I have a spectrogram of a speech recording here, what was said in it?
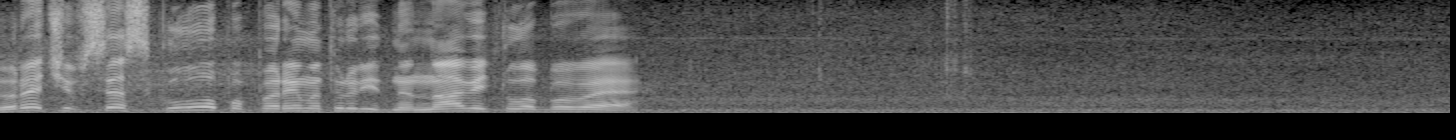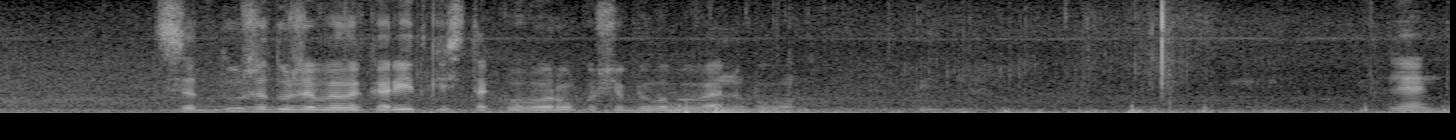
До речі, все скло по периметру рідне, навіть лобове. Це дуже-дуже велика рідкість такого року, щоб і лобове не було. Гляньте.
